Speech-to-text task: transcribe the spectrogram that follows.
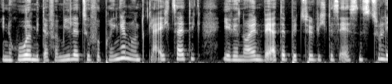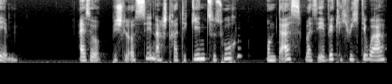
in Ruhe mit der Familie zu verbringen und gleichzeitig ihre neuen Werte bezüglich des Essens zu leben. Also beschloss sie, nach Strategien zu suchen, um das, was ihr wirklich wichtig war,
